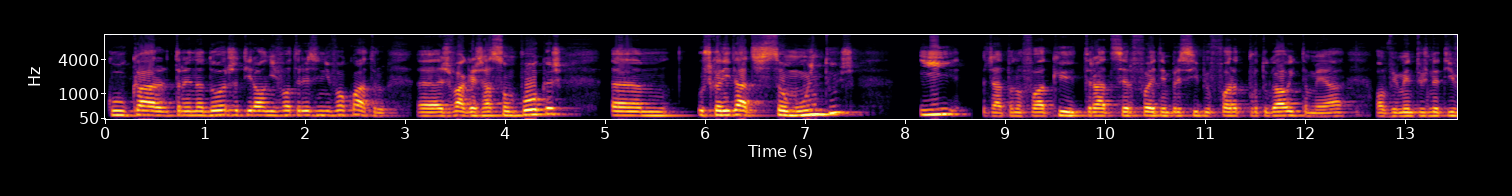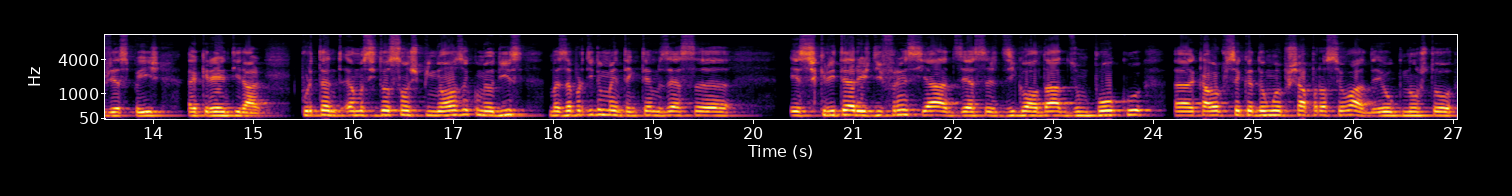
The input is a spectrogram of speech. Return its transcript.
colocar treinadores a tirar o nível 3 e o nível 4. Uh, as vagas já são poucas, um, os candidatos são muitos e já para não falar que terá de ser feito em princípio fora de Portugal e também há, obviamente, os nativos desse país a quererem tirar. Portanto, é uma situação espinhosa, como eu disse, mas a partir do momento em que temos essa, esses critérios diferenciados, essas desigualdades um pouco, uh, acaba por ser cada um a puxar para o seu lado. Eu que não estou,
